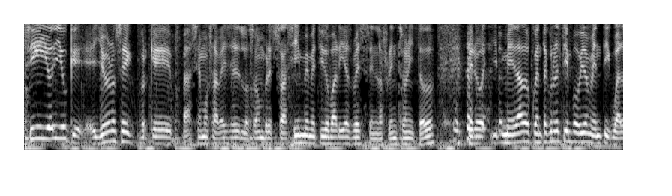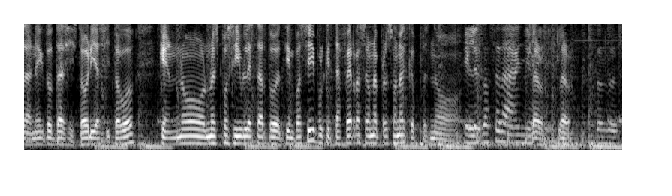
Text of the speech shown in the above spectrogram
Sí, yo digo que yo no sé por qué hacemos a veces los hombres, o sea, sí me he metido varias veces en la friendzone y todo, pero me he dado cuenta con el tiempo, obviamente, igual anécdotas, historias y todo, que no, no es posible estar todo el tiempo así porque te aferras a una persona que pues no... Y les hace daño. Claro, y- claro. Entonces,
